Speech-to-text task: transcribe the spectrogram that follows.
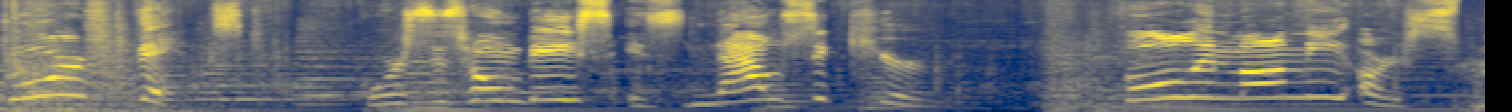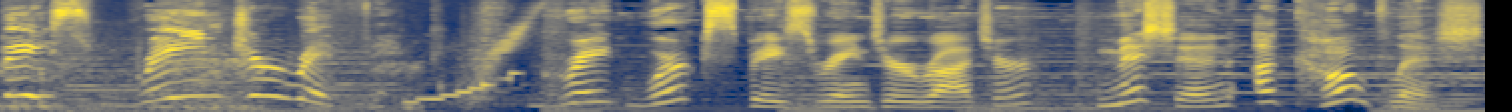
Door fixed. Horse's home base is now secure. Foal and Mommy are Space Rangerific. Great work, Space Ranger Roger. Mission accomplished.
